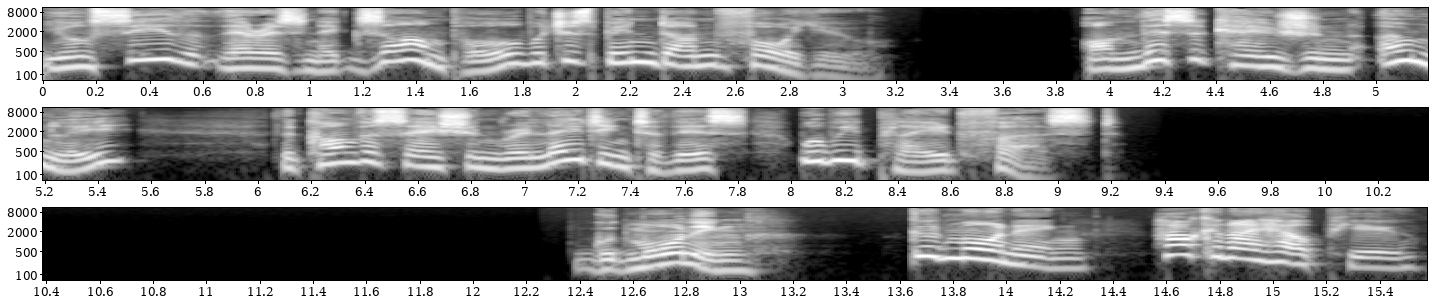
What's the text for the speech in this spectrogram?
You'll see that there is an example which has been done for you. On this occasion only, the conversation relating to this will be played first. Good morning. Good morning. How can I help you?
